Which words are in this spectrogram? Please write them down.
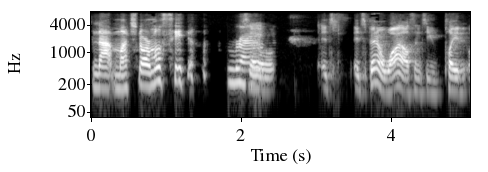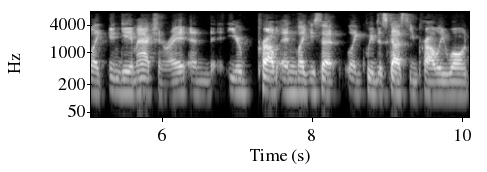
not much normalcy. right. So it's it's been a while since you played like in game action, right? And you're probably and like you said, like we've discussed, you probably won't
